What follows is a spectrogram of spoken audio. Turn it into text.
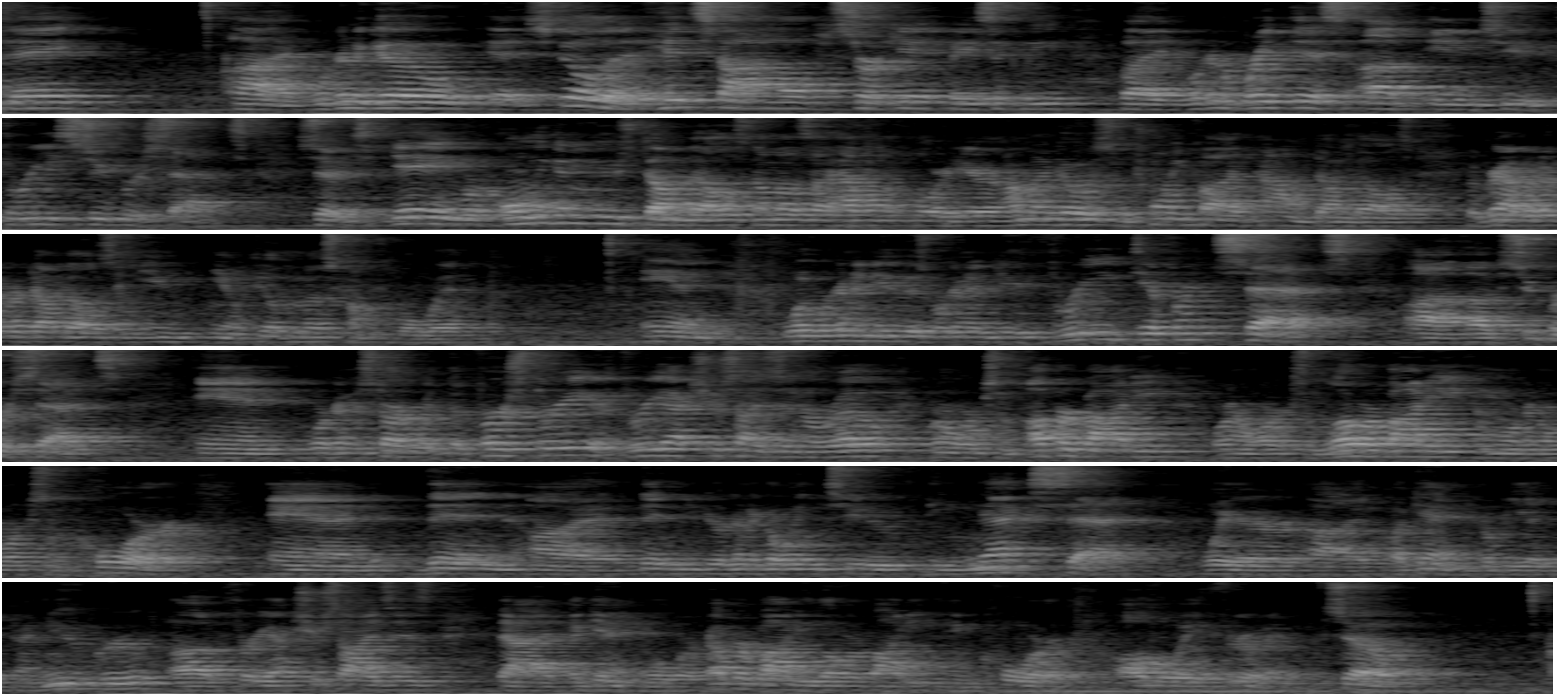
today. Uh, we're gonna go, it's still a HIIT style circuit basically, but we're gonna break this up into three supersets. So today we're only gonna use dumbbells, dumbbells I have on the floor here. I'm gonna go with some 25 pound dumbbells, but grab whatever dumbbells that you, you know, feel the most comfortable with. And what we're gonna do is we're gonna do three different sets uh, of supersets and we're gonna start with the first three or three exercises in a row. We're gonna work some upper body, we're gonna work some lower body, and we're gonna work some core. And then, uh, then you're gonna go into the next set where, uh, again, it'll be a, a new group of three exercises that, again, will work upper body, lower body, and core all the way through it. So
